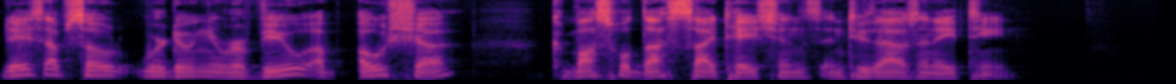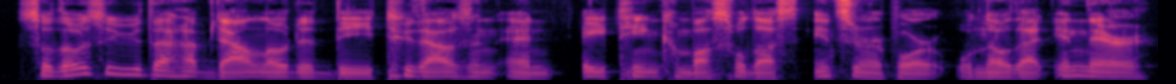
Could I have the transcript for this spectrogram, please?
Today's episode, we're doing a review of OSHA combustible dust citations in 2018. So, those of you that have downloaded the 2018 combustible dust incident report will know that in there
